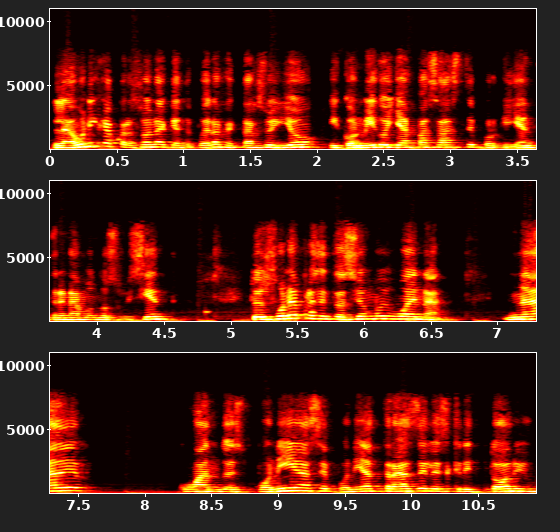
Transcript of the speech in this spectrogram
La única persona que te puede afectar soy yo y conmigo ya pasaste porque ya entrenamos lo suficiente. Entonces fue una presentación muy buena. Nader, cuando exponía, se ponía atrás del escritorio.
